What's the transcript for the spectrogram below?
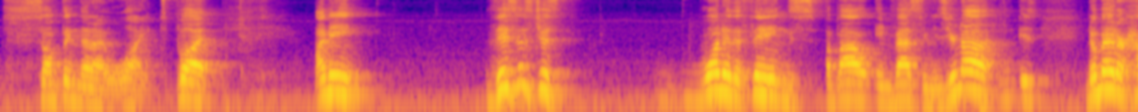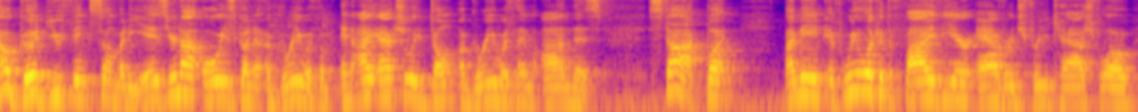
something that I liked. But I mean, this is just one of the things about investing is you're not is no matter how good you think somebody is, you're not always going to agree with them. And I actually don't agree with him on this stock. But I mean, if we look at the five year average free cash flow,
